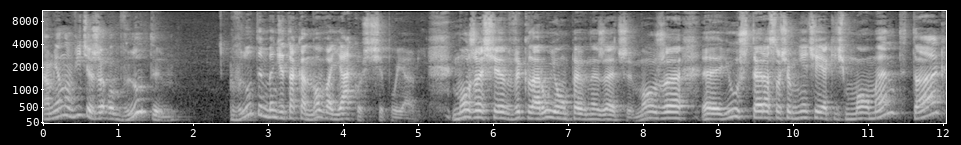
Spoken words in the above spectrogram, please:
A mianowicie, że w lutym w lutym będzie taka nowa jakość się pojawi. Może się wyklarują pewne rzeczy, może e, już teraz osiągniecie jakiś moment, tak,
